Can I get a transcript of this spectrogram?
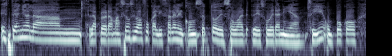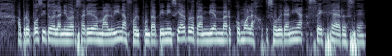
Este año la, la, programación se va a focalizar en el concepto de, de, soberanía, ¿sí? Un poco a propósito del aniversario de Malvinas fue el puntapié inicial, pero también ver cómo la soberanía se ejerce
